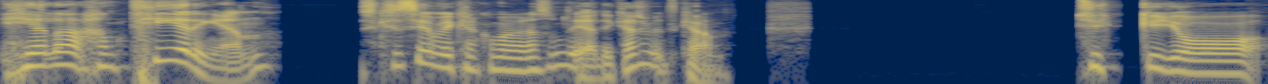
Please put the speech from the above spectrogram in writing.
hela hanteringen, vi ska se om vi kan komma överens om det, det kanske vi inte kan, tycker jag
